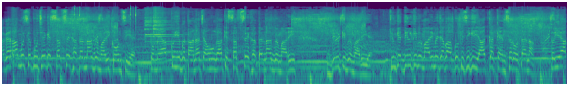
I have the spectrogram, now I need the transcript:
अगर आप मुझसे पूछें कि सबसे खतरनाक बीमारी कौन सी है तो मैं आपको ये बताना चाहूँगा कि सबसे खतरनाक बीमारी दिल की बीमारी है। क्योंकि दिल की बीमारी में जब आपको किसी की याद का कैंसर होता है ना तो ये आप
